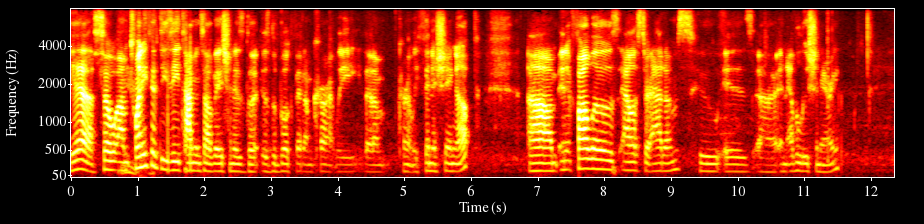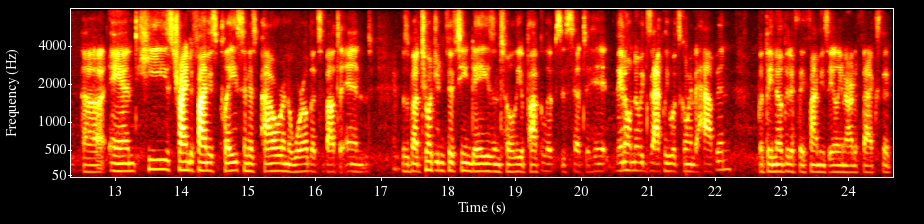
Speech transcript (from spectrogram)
Yeah, so um, 2050Z Time and Salvation is the is the book that I'm currently that I'm currently finishing up, um, and it follows Alistair Adams, who is uh, an evolutionary, uh, and he's trying to find his place and his power in a world that's about to end. There's about 215 days until the apocalypse is set to hit. They don't know exactly what's going to happen, but they know that if they find these alien artifacts, that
